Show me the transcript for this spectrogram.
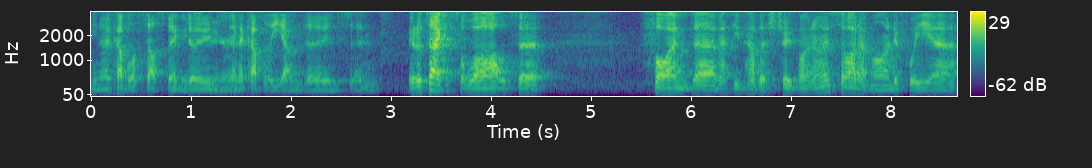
you know, a couple of suspect dudes and a couple of young dudes, and it'll take us a while to find uh, Matthew Pavlich 2.0. So I don't mind if we uh,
